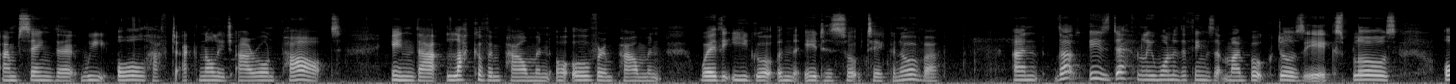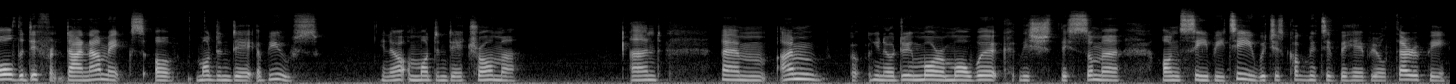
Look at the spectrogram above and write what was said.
i'm saying that we all have to acknowledge our own part in that lack of empowerment or over empowerment where the ego and the id has sort of taken over and that is definitely one of the things that my book does. It explores all the different dynamics of modern day abuse, you know, and modern day trauma. And um, I'm, you know, doing more and more work this this summer on CBT, which is cognitive behavioral therapy,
